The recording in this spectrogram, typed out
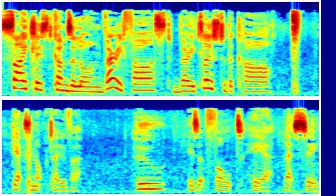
Cyclist comes along very fast, very close to the car, gets knocked over. Who is at fault here? Let's see.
